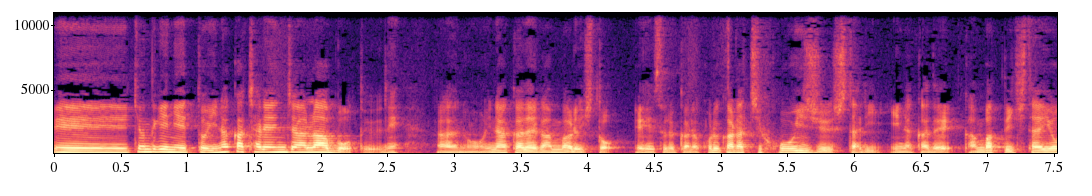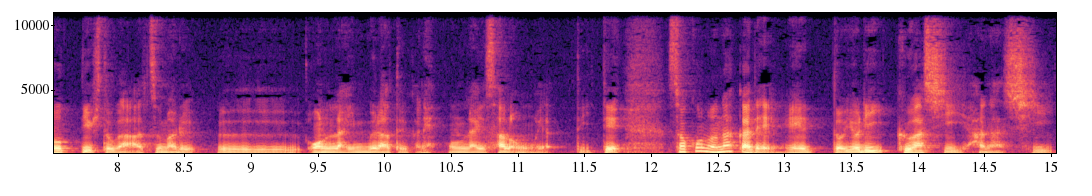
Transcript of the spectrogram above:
えー、基本的に、えっと、田舎チャレンジャーラボというね、あの、田舎で頑張る人、えー、それからこれから地方移住したり、田舎で頑張っていきたいよっていう人が集まる、オンライン村というかね、オンラインサロンをやっていて、そこの中で、えっと、より詳しい話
